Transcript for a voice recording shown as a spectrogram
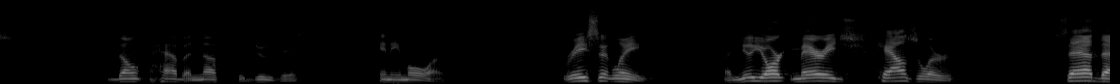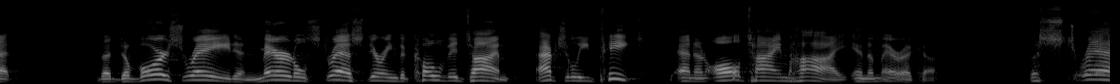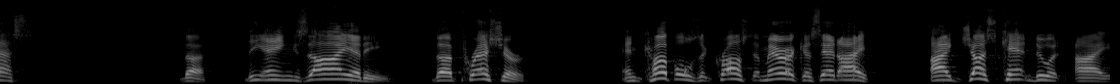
don't have enough to do this anymore. Recently, a New York marriage counselor said that the divorce rate and marital stress during the COVID time actually peaked at an all time high in America. The stress the, the anxiety, the pressure. And couples across America said, I, I just can't do it. I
